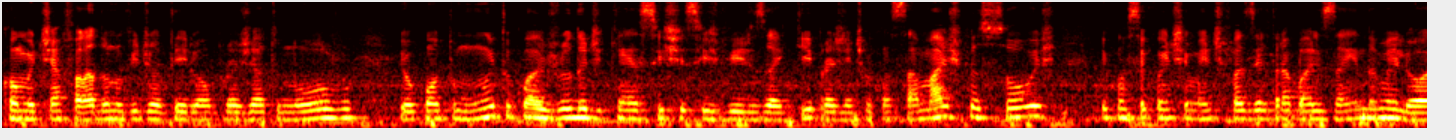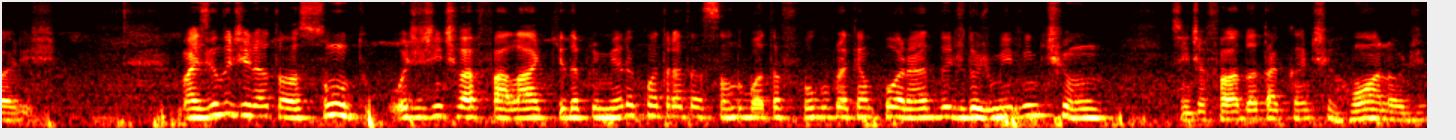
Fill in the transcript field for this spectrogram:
Como eu tinha falado no vídeo anterior, é um projeto novo. Eu conto muito com a ajuda de quem assiste esses vídeos aqui para a gente alcançar mais pessoas e, consequentemente, fazer trabalhos ainda melhores. Mas indo direto ao assunto, hoje a gente vai falar aqui da primeira contratação do Botafogo para a temporada de 2021. A gente vai falar do atacante Ronald.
